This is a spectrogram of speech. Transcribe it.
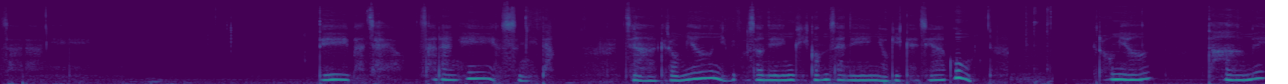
사랑해. 네, 맞아요. 였습니다. 자, 그러면 우선은 귀 검사는 여기까지 하고, 그러면 다음은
